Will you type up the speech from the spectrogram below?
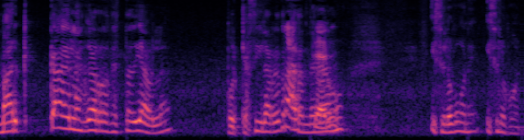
Mark cae en las garras de esta diabla, porque así la retratan, digamos, y se lo pone, y se lo pone,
